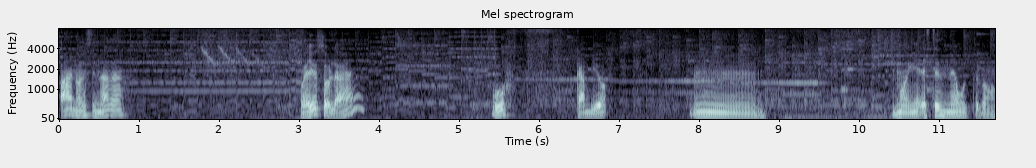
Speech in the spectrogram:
Ah, no le hace nada. ¿Rayo solar? Uf. cambio. Mm. Este es neutro.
